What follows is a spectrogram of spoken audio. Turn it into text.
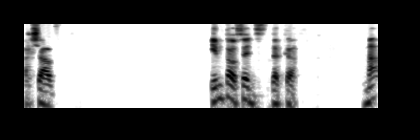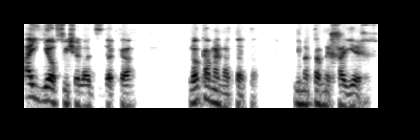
עכשיו, אם אתה עושה צדקה, מה היופי של הצדקה? לא כמה נתת, אם אתה מחייך,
